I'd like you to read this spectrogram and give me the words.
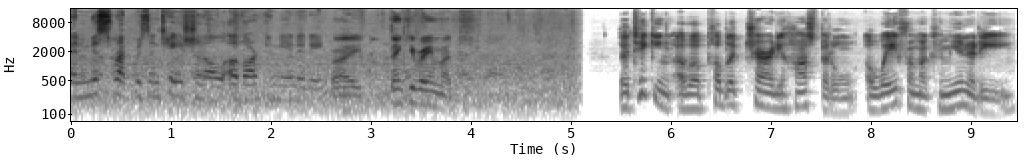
and misrepresentational of our community. Right. Thank you very much. The taking of a public charity hospital away from a community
